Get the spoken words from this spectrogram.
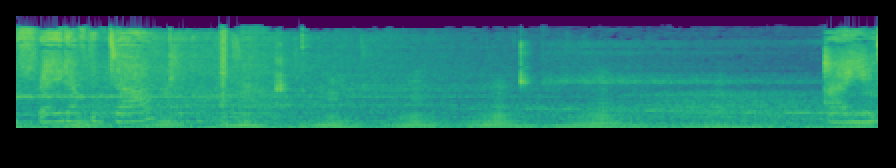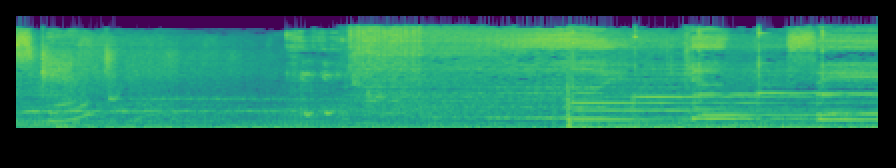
afraid of the dark? Are you scared? I can see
